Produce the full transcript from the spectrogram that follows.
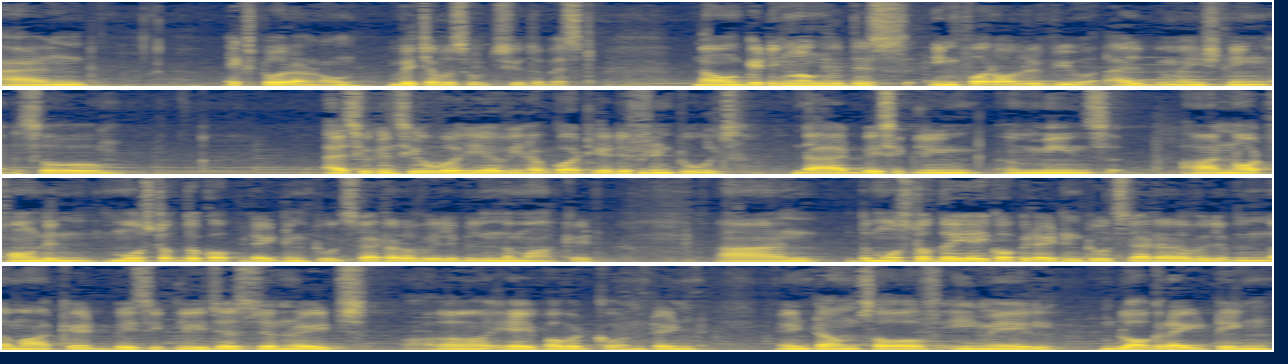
and explore around whichever suits you the best. Now, getting along with this Ink for All review, I'll be mentioning so. As you can see over here, we have got here different tools that basically uh, means are not found in most of the copywriting tools that are available in the market. And the most of the ai copywriting tools that are available in the market basically just generates uh, ai powered content in terms of email blog writing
